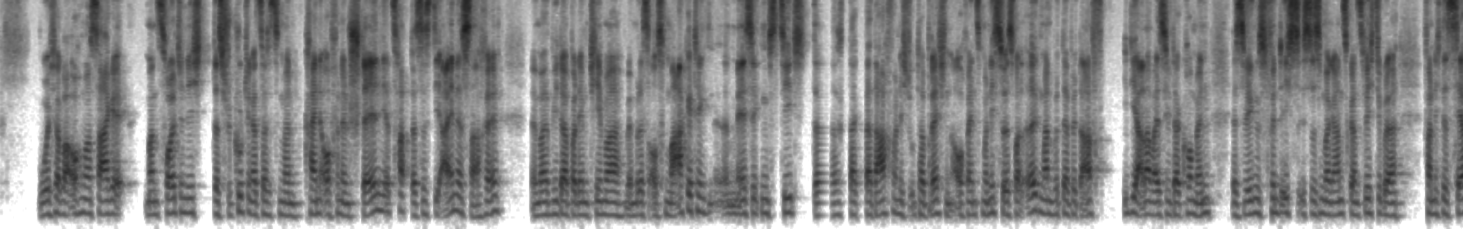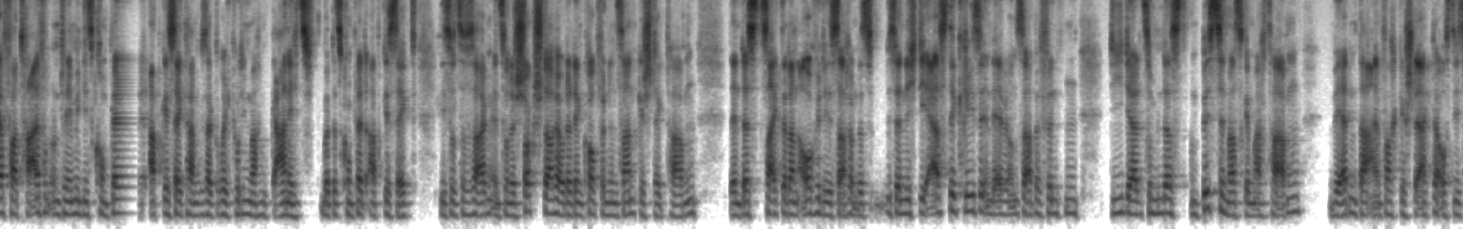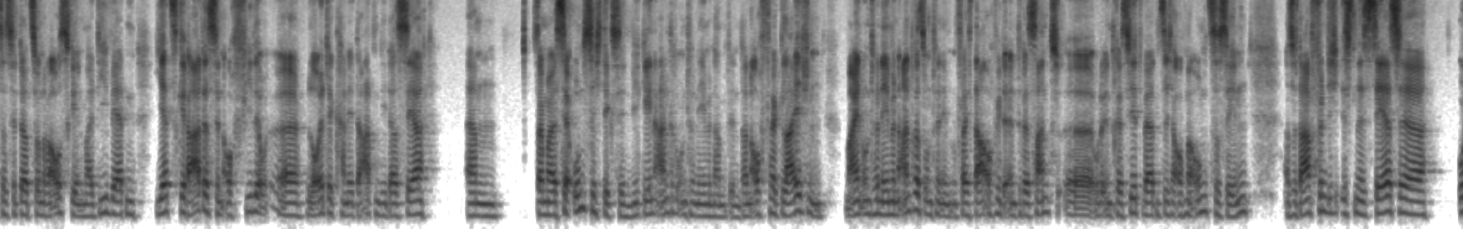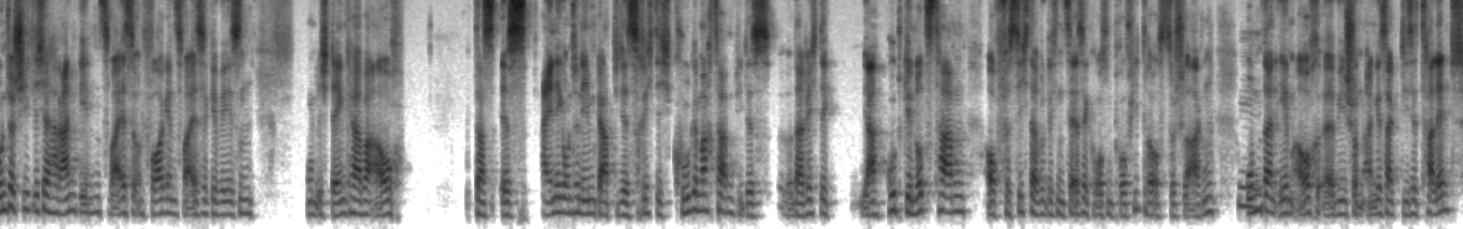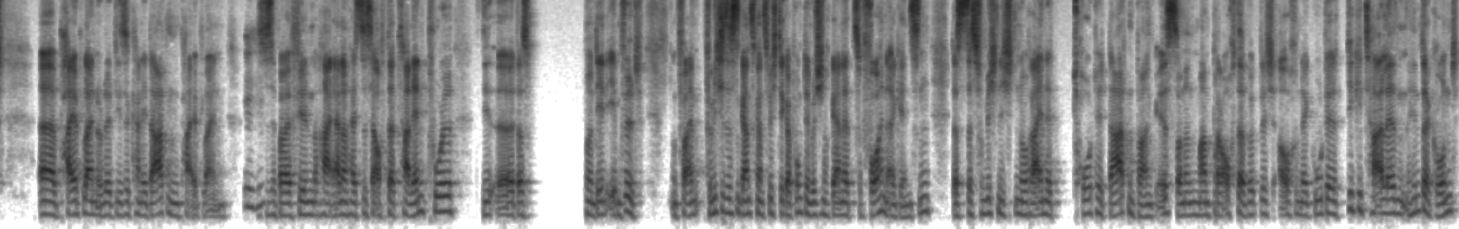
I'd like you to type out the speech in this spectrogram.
Wo ich aber auch immer sage, man sollte nicht das Recruiting, als dass man keine offenen Stellen jetzt hat, das ist die eine Sache. Wenn man wieder bei dem Thema, wenn man das aus Marketingmäßigem sieht, da, da, da darf man nicht unterbrechen, auch wenn es mal nicht so ist, weil irgendwann wird der Bedarf idealerweise wieder kommen. Deswegen finde ich, ist das immer ganz, ganz wichtig oder fand ich das sehr fatal von Unternehmen, die es komplett abgesägt haben, gesagt, oh, Recruiting machen gar nichts, wird jetzt komplett abgesägt, die sozusagen in so eine Schockstarre oder den Kopf in den Sand gesteckt haben. Denn das zeigt ja dann auch wieder die Sache. Und das ist ja nicht die erste Krise, in der wir uns da befinden. Die, die zumindest ein bisschen was gemacht haben, werden da einfach gestärkter aus dieser Situation rausgehen, weil die werden jetzt gerade sind auch viele äh, Leute, Kandidaten, die da sehr ähm, sagen wir mal, sehr umsichtig sind. Wie gehen andere Unternehmen damit in? Dann auch vergleichen, mein Unternehmen, anderes Unternehmen und vielleicht da auch wieder interessant äh, oder interessiert werden, sich auch mal umzusehen. Also da finde ich, ist eine sehr, sehr unterschiedliche Herangehensweise und Vorgehensweise gewesen. Und ich denke aber auch, dass es einige Unternehmen gab, die das richtig cool gemacht haben, die das da richtig ja, gut genutzt haben, auch für sich da wirklich einen sehr, sehr großen Profit draus zu schlagen, mhm. um dann eben auch, äh, wie schon angesagt, diese Talent- äh, Pipeline oder diese Kandidaten-Pipeline. Mhm. Das ist ja bei vielen HR, dann heißt es ja auch der Talentpool, die, äh, dass man den eben füllt. Und vor allem, für mich ist es ein ganz, ganz wichtiger Punkt, den würde ich noch gerne zuvorhin ergänzen, dass das für mich nicht nur reine tote Datenbank ist, sondern man braucht da wirklich auch eine gute digitalen Hintergrund,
